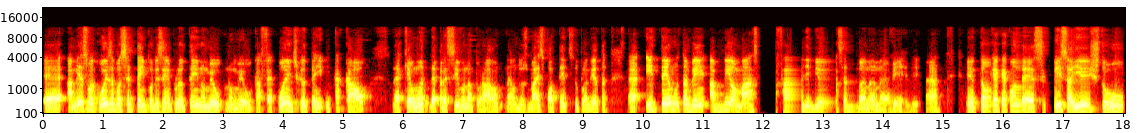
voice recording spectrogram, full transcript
É, a mesma coisa você tem, por exemplo, eu tenho no meu, no meu café quântico, eu tenho o cacau, né, que é um antidepressivo natural, né, um dos mais potentes do planeta, né, e temos também a biomassa de biomassa de banana verde. Né? Então, o que é que acontece? Isso aí, eu estou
